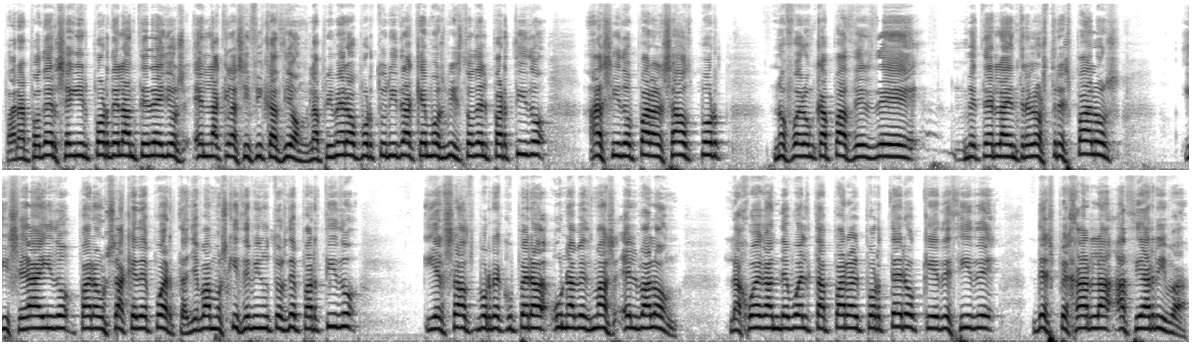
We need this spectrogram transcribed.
para poder seguir por delante de ellos en la clasificación. La primera oportunidad que hemos visto del partido ha sido para el Southport. No fueron capaces de meterla entre los tres palos y se ha ido para un saque de puerta. Llevamos 15 minutos de partido y el Southport recupera una vez más el balón. La juegan de vuelta para el portero que decide despejarla hacia arriba.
